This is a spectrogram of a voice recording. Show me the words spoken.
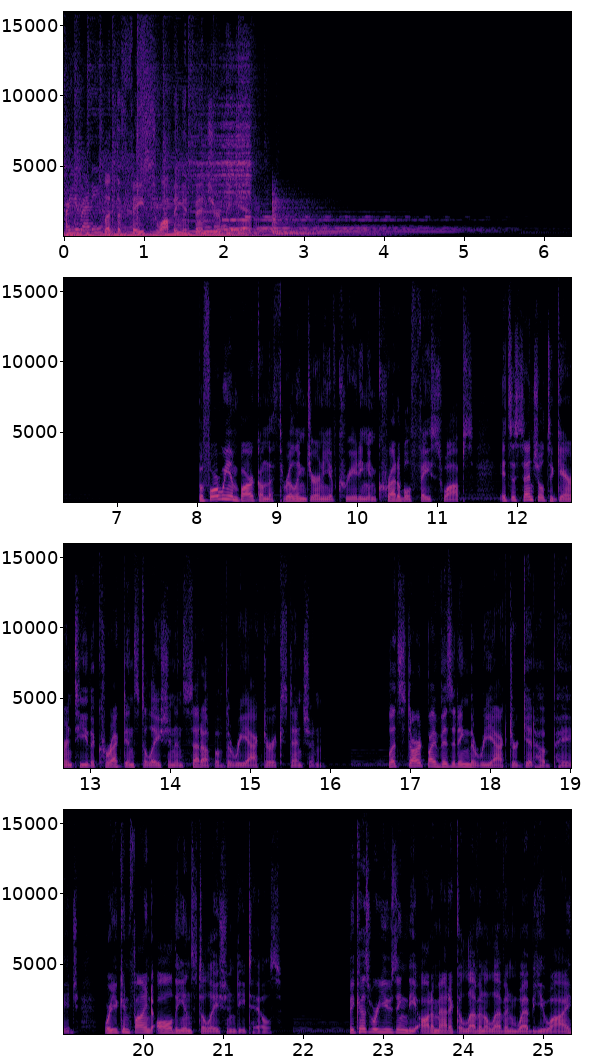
Are you ready? Let the face-swapping adventure begin. Before we embark on the thrilling journey of creating incredible face swaps, it's essential to guarantee the correct installation and setup of the Reactor extension. Let's start by visiting the Reactor GitHub page, where you can find all the installation details. Because we're using the automatic 1111 web UI,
